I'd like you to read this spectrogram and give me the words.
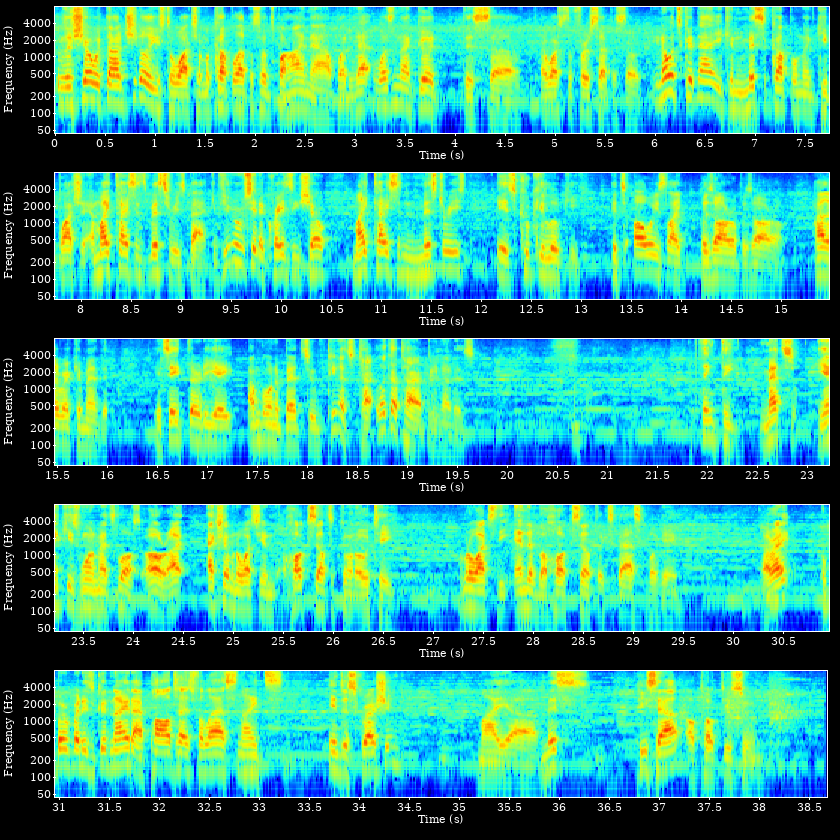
There was a show with Don Cheadle I used to watch. I'm a couple episodes behind now, but it wasn't that good. This uh, I watched the first episode. You know what's good now? You can miss a couple and then keep watching it. And Mike Tyson's Mysteries back. If you've ever seen a crazy show, Mike Tyson's Mysteries is kooky looky. It's always like bizarro, bizarro. Highly recommend it. It's 8:38. I'm going to bed soon. Peanut's tired. Look how tired Peanut is. I think the Mets, Yankees won, Mets lost. All right. Actually, I'm going to watch the Hawks Celtics on OT. I'm going to watch the end of the Hawks Celtics basketball game. All right. Hope everybody's good night. I apologize for last night's indiscretion. My uh, miss. Peace out. I'll talk to you soon.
